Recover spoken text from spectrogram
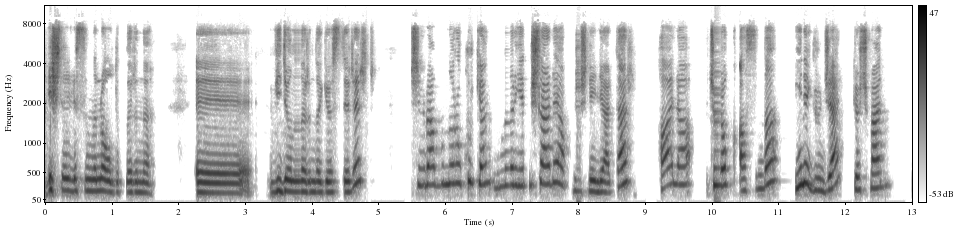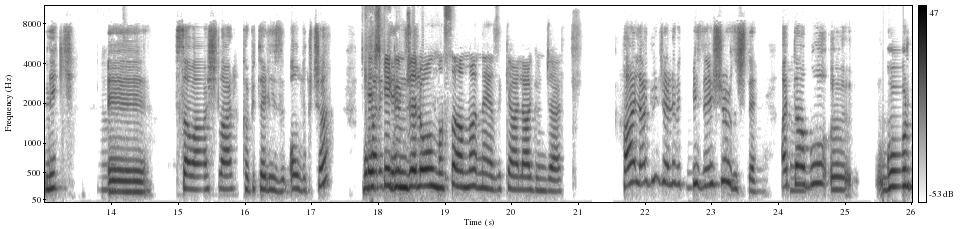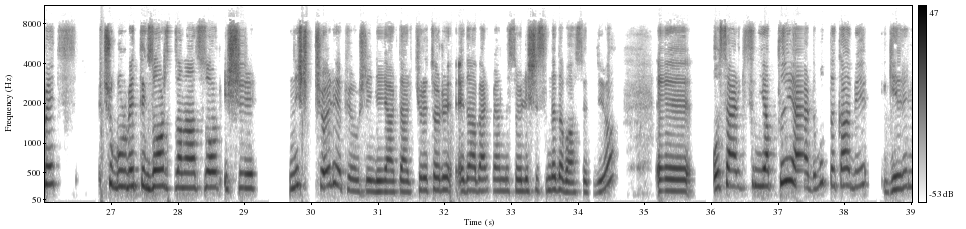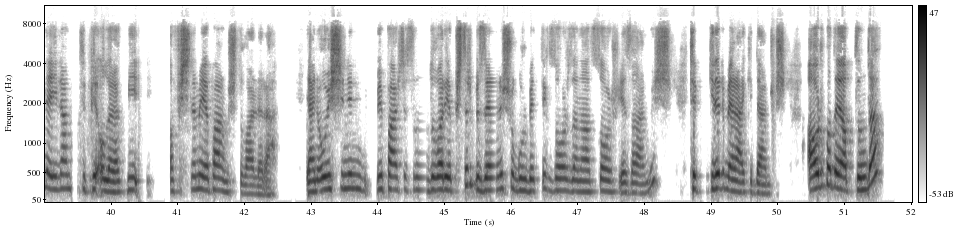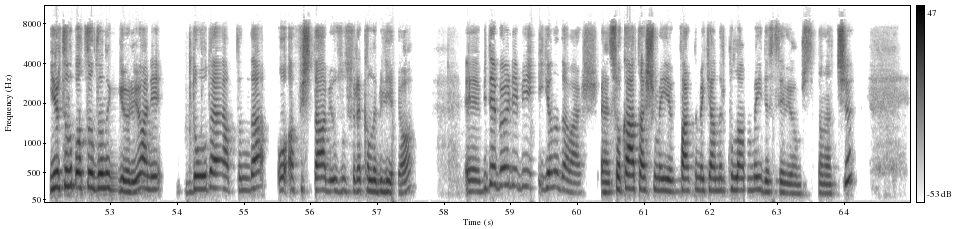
işleriyle sınırlı olduklarını e, videolarında gösterir. Şimdi ben bunları okurken bunları 70'lerde yapmış Nil. Hala çok aslında yine güncel göçmenlik, evet. e, savaşlar, kapitalizm oldukça. Bu Keşke hareket, güncel olmasa ama ne yazık ki hala güncel. Hala güncel evet biz de yaşıyoruz işte. Hatta evet. bu e, gurbet, şu gurbetlik zor zanaat, zor işi Niş şöyle yapıyormuş Niliyarder. Küratörü Eda Berkmen'le söyleşisinde de bahsediyor. Ee, o sergisini yaptığı yerde mutlaka bir gerilla eylem tipi olarak bir afişleme yaparmış duvarlara. Yani o işinin bir parçasını duvara yapıştırıp üzerine şu gurbetlik zor zanaat zor yazarmış. Tepkileri merak edermiş. Avrupa'da yaptığında yırtılıp atıldığını görüyor. Hani doğuda yaptığında o afiş daha bir uzun süre kalabiliyor. Ee, bir de böyle bir yanı da var. Yani sokağa taşmayı, farklı mekanları kullanmayı da seviyormuş sanatçı.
